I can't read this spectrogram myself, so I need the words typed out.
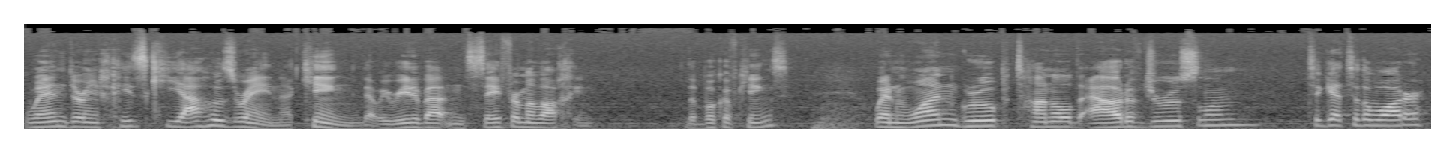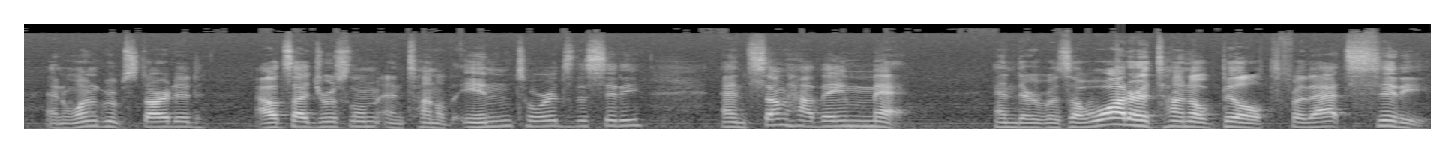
when during Chizkiyahu's reign, a king that we read about in Sefer Malachim, the book of Kings, when one group tunneled out of Jerusalem to get to the water, and one group started outside Jerusalem and tunneled in towards the city, and somehow they met, and there was a water tunnel built for that city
